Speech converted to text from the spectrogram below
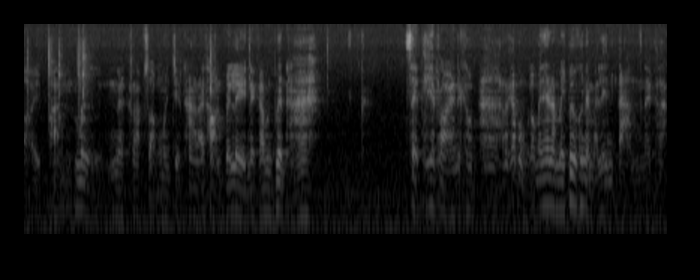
ร้อยพันหมื่นนะครับสองหมื่นเจ็ดห้าร้อยถอนไปเลยนะครับเพื่อนๆอ่า เสร็จเรียบร้อยนะครับอ่าแล้วครับผมก็ไม่ได้นำให้เพื่อนคนไหนมาเล่นตามนะครับ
